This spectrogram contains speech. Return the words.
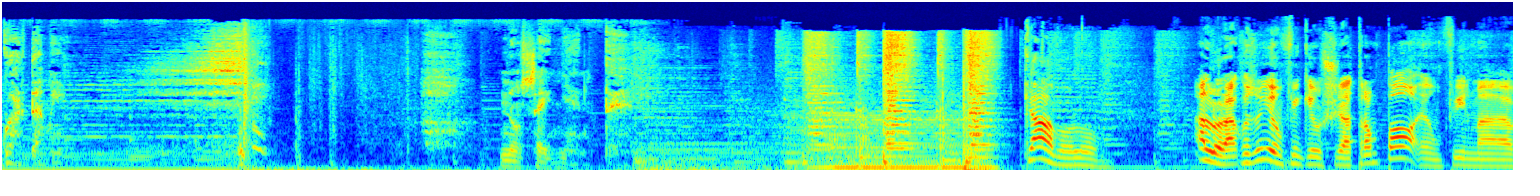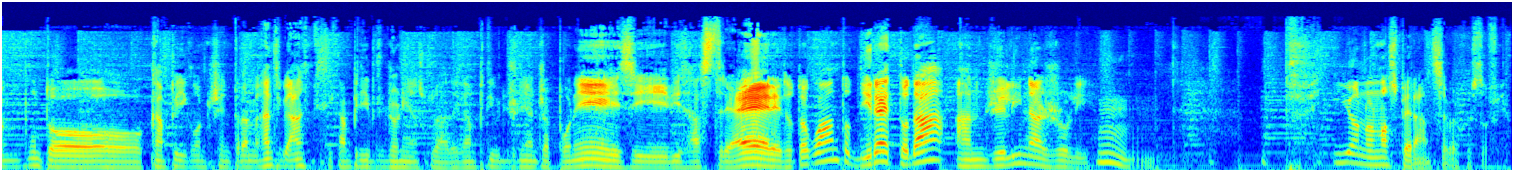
Guardami. Non sei niente. Cavolo. Allora, questo qui è un film che uscirà tra un po'. È un film, appunto, campi di concentramento. Anzi, anzi, campi di prigionia, scusate, campi di prigionia giapponesi, disastri aerei, tutto quanto. Diretto da Angelina Jolie. Mm. Io non ho speranze per questo film.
